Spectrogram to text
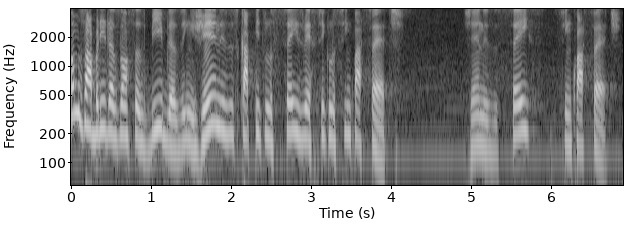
Vamos abrir as nossas Bíblias em Gênesis capítulo 6, versículos 5 a 7. Gênesis 6, 5 a 7.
